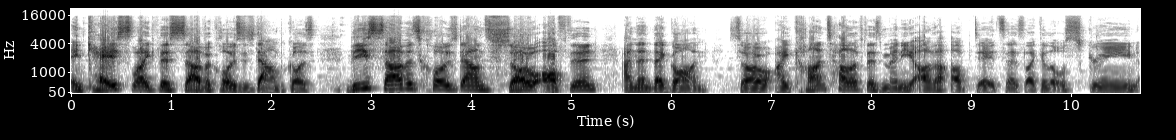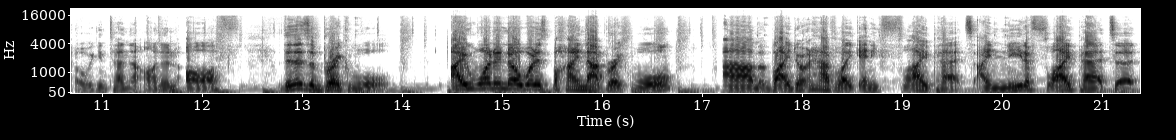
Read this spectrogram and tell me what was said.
in case like this server closes down because these servers close down so often and then they're gone. So I can't tell if there's many other updates. There's like a little screen or we can turn that on and off. Then there's a brick wall. I want to know what is behind that brick wall. Um, but I don't have like any fly pets. I need a fly pet to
